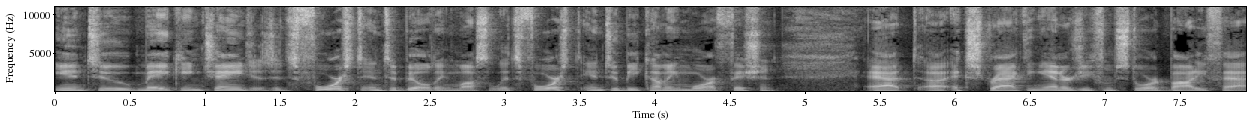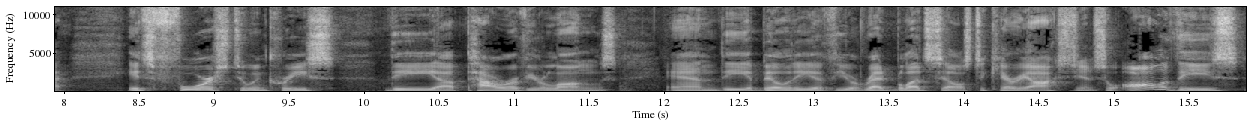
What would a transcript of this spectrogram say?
into making changes. It's forced into building muscle. It's forced into becoming more efficient at uh, extracting energy from stored body fat. It's forced to increase the uh, power of your lungs and the ability of your red blood cells to carry oxygen. So, all of these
